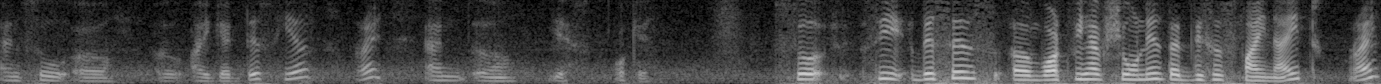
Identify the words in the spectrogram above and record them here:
and so uh, uh, I get this here right and uh, yes okay. So, see this is uh, what we have shown is that this is finite right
